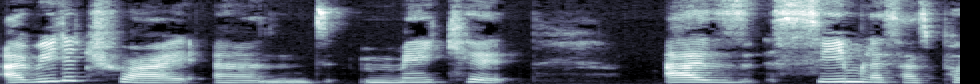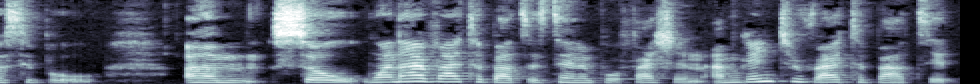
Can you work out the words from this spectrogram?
I really try and make it as seamless as possible. Um, so when I write about sustainable fashion, I'm going to write about it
